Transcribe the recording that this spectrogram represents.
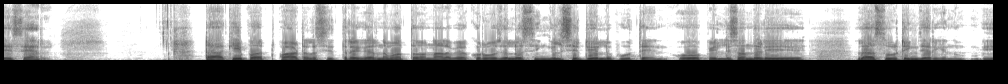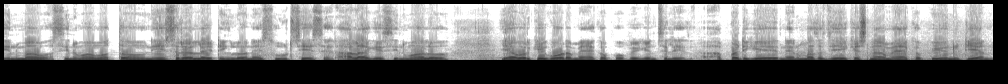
చేశారు. టాకీ పార్ట్ పాటల చిత్రీకరణ మొత్తం నలభై ఒక్క రోజుల్లో సింగిల్ షెడ్యూల్ పూర్తయింది. ఓ పెళ్ళి సందడిలా షూటింగ్ జరిగింది. సినిమా సినిమా మొత్తం నేచురల్ లైటింగ్లోనే షూట్ చేశారు. అలాగే సినిమాలో ఎవరికి కూడా మేకప్ ఉపయోగించలేదు. అప్పటికే నిర్మాత జయకృష్ణ మేకప్ యూనిటియన్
